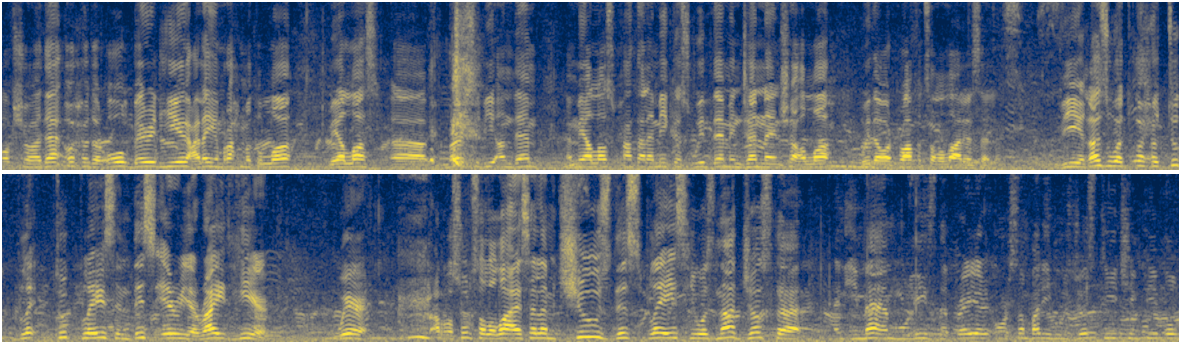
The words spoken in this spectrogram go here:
of Shuhada Uhud are all buried here. Alayhim rahmatullah. May Allah's uh, mercy be on them and may Allah subhanahu wa ta'ala make us with them in Jannah inshallah with our Prophet sallallahu alayhi wa sallam. The Ghazwat Uhud took, pla- took place in this area right here where Rasul sallallahu alaihi wasallam choose this place. He was not just a, an imam who leads the prayer or somebody who is just teaching people.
